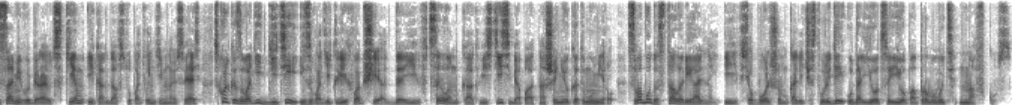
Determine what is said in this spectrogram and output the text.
сами выбирают с кем и когда вступать в интимную связь, сколько заводить детей и заводить ли их вообще, да и в целом, как вести себя по отношению к этому миру. Свобода стала реальной, и все большему количеству людей удается ее попробовать на вкус.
